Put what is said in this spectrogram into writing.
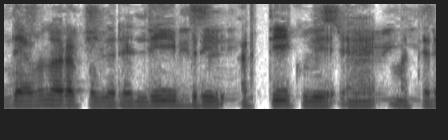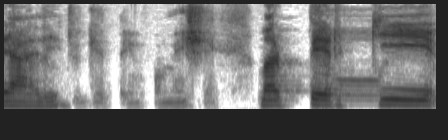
devono raccogliere libri, articoli e materiali. Ma per chi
